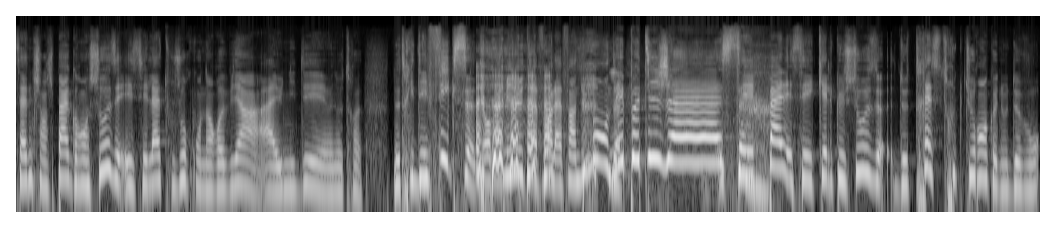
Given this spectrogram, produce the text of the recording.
ça ne change pas grand-chose. Et c'est là toujours qu'on en revient à une idée, euh, notre, notre idée fixe dans 20 minutes avant la fin du monde. Les petits gestes C'est pas, c'est quelque chose de très structurant que nous devons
